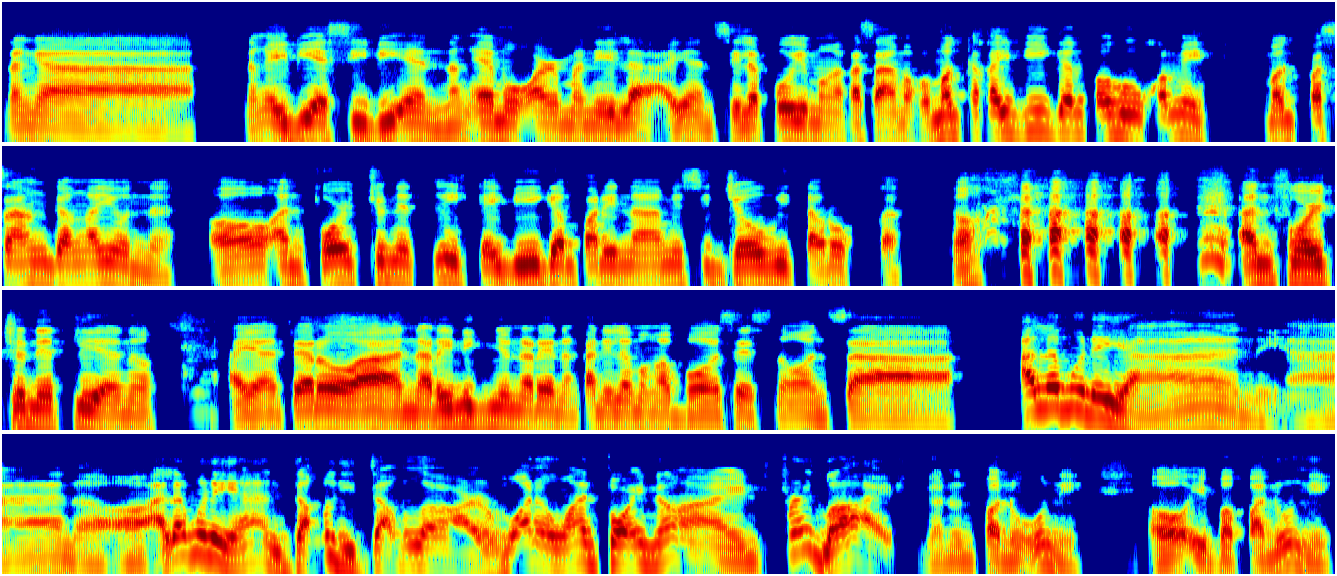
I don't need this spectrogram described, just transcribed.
ng uh, ng ABS-CBN, ng MOR Manila. Ayan, sila po yung mga kasama ko. Magkakaibigan pa ho kami. Magpasa hanggang ngayon. Oh, unfortunately, kaibigan pa rin namin si Joey Taruk. No? unfortunately, ano. Ayan, pero uh, narinig nyo na rin ang kanilang mga boses noon sa alam mo na yan. Yan. Oo. Alam mo na yan. WRR 101.9 for life. Ganun pa noon eh. Oo, iba pa noon eh.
